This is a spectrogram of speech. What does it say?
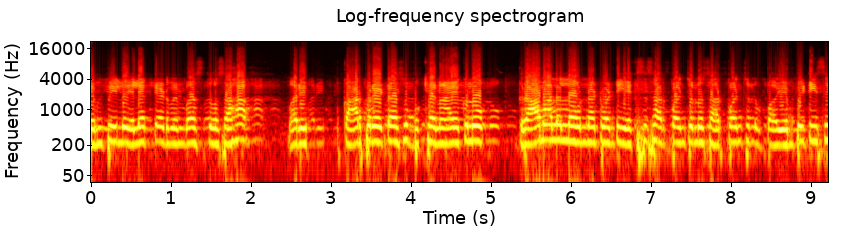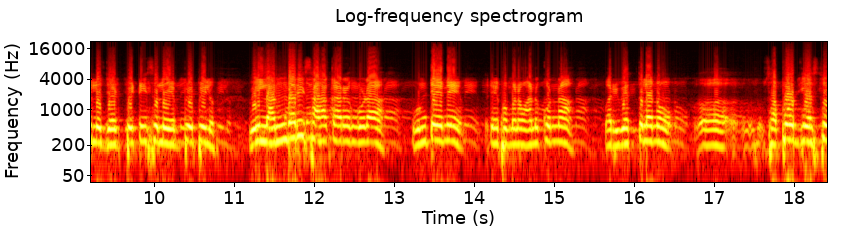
ఎంపీలు ఎలక్టెడ్ మెంబర్స్తో సహా మరి కార్పొరేటర్స్ ముఖ్య నాయకులు గ్రామాలలో ఉన్నటువంటి ఎక్స్ సర్పంచులు సర్పంచులు ఎంపీటీసీలు జెడ్పీటీసీలు ఎంపీపీలు వీళ్ళందరి సహకారం కూడా ఉంటేనే రేపు మనం అనుకున్న మరి వ్యక్తులను సపోర్ట్ చేస్తూ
